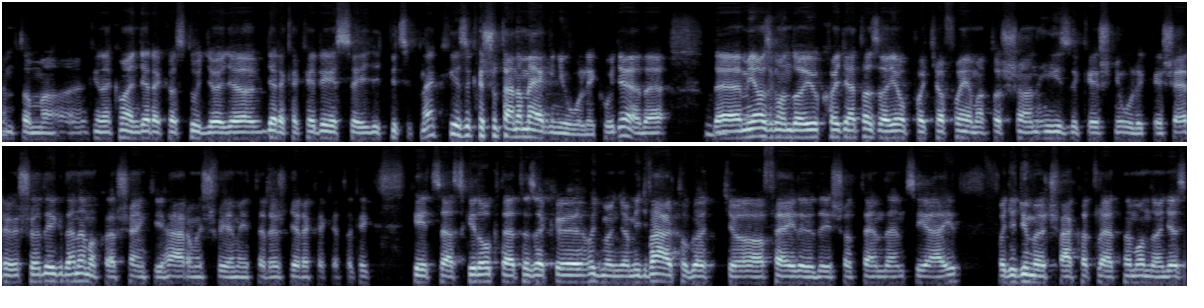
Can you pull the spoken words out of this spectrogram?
nem tudom, akinek van gyerek, az tudja, hogy a gyerekek egy része így egy picit meghízik, és utána megnyúlik, ugye? De, de mi azt gondoljuk, hogy hát az a jobb, hogyha folyamatosan hízik és nyúlik és erősödik, de nem akar senki három és fél méteres gyerekeket, akik 200 kilók, tehát ezek, hogy mondjam, így váltogatja a fejlődés a tendenciáit, vagy a gyümölcsfákat lehetne mondani, hogy ez,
